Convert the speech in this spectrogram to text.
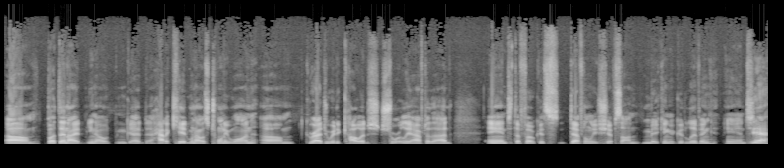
Um, but then I, you know, I had a kid when I was 21. Um, graduated college shortly after that, and the focus definitely shifts on making a good living. And Yeah.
